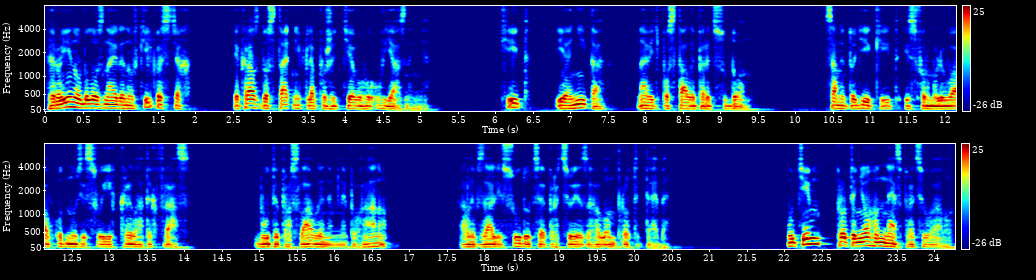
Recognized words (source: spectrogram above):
Героїну було знайдено в кількостях, якраз достатніх для пожиттєвого ув'язнення. Кіт і Аніта навіть постали перед судом. Саме тоді Кіт і сформулював одну зі своїх крилатих фраз бути прославленим непогано, але в залі суду це працює загалом проти тебе. Утім, проти нього не спрацювало.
